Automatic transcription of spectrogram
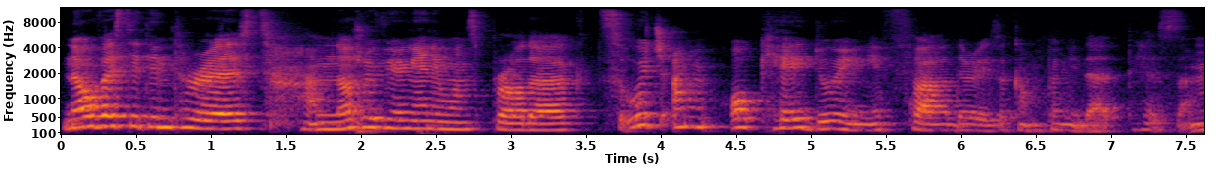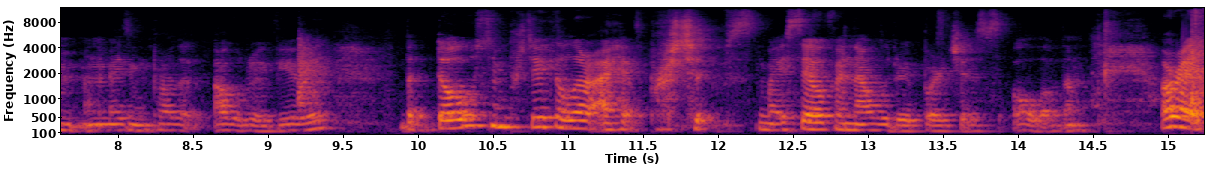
no vested interest i'm not reviewing anyone's products which i'm okay doing if uh, there is a company that has an amazing product i would review it but those in particular I have purchased myself and I would repurchase all of them. Alright,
